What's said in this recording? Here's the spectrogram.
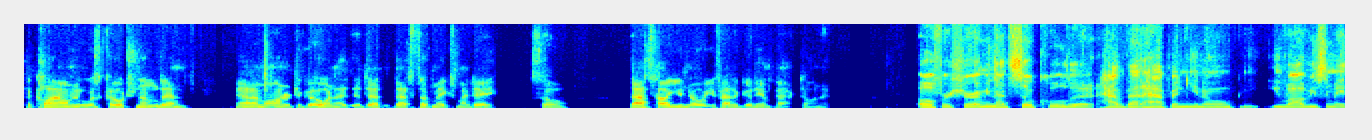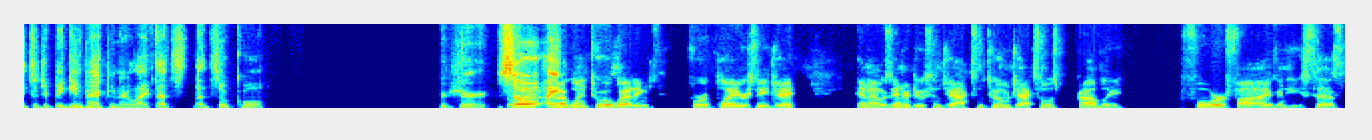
the clown who was coaching them, then man, I'm honored to go. And that, that, that stuff makes my day. So that's how you know you've had a good impact on it. Oh, for sure. I mean, that's so cool to have that happen. You know, you've obviously made such a big impact in their life. That's that's so cool. For sure. So, so I, I, I went to a wedding for a player, CJ, and I was introducing Jackson to him. Jackson was probably four or five, and he says,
